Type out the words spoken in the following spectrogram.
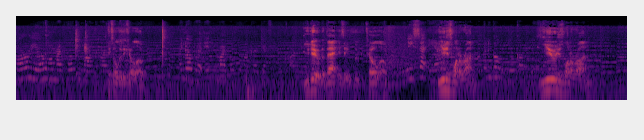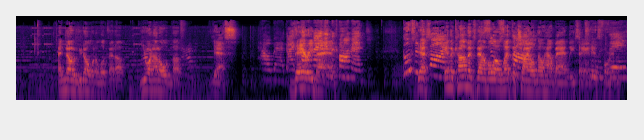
Lucario on my Pokemon card. It's a Ludicolo. You do, but that is a Ludicolo. Lisa. You just want to run. I'm gonna go look up Lisa. You just want to run. And no, you don't want to look that up. You are not old enough. Yes. How bad, guys? Very bad. in the comments. Go subscribe. Yes, in the comments down below, let the child know how bad Lisa Ann is for him.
